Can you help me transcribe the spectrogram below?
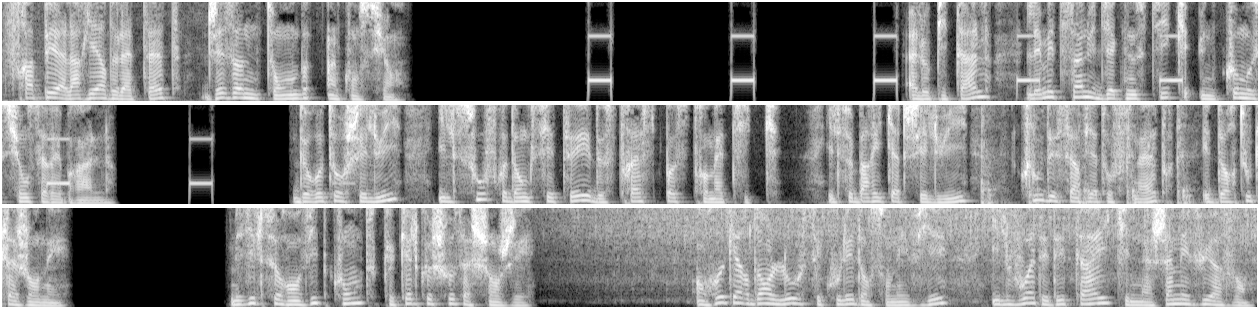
Frappé à l'arrière de la tête, Jason tombe inconscient. À l'hôpital, les médecins lui diagnostiquent une commotion cérébrale. De retour chez lui, il souffre d'anxiété et de stress post-traumatique. Il se barricade chez lui, cloue des serviettes aux fenêtres et dort toute la journée. Mais il se rend vite compte que quelque chose a changé. En regardant l'eau s'écouler dans son évier, il voit des détails qu'il n'a jamais vus avant.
